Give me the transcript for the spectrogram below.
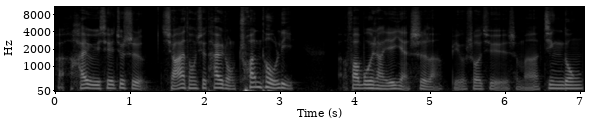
还有一些就是小爱同学它有一种穿透力，发布会上也演示了，比如说去什么京东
